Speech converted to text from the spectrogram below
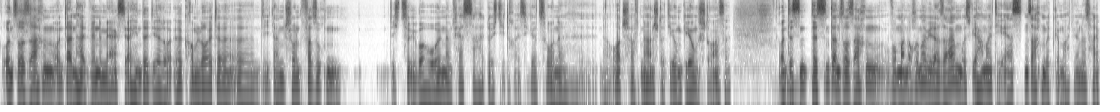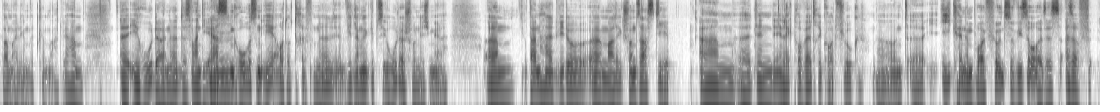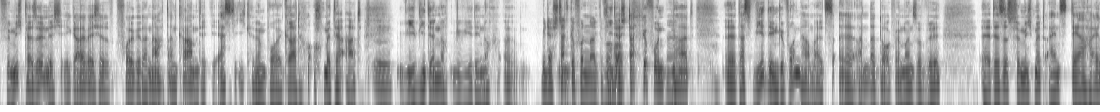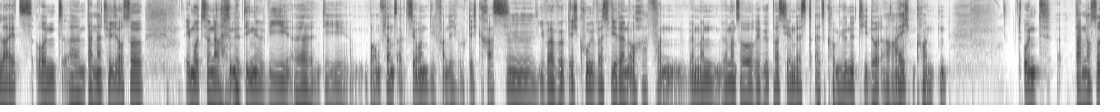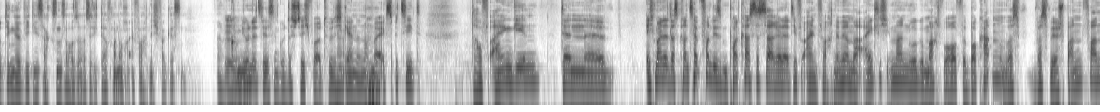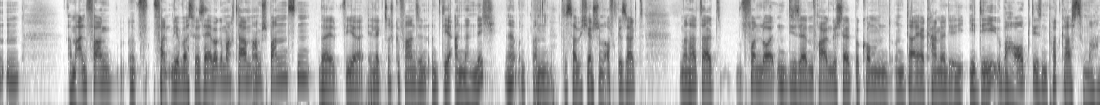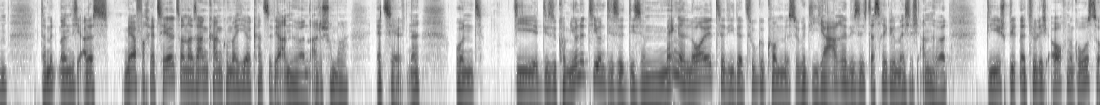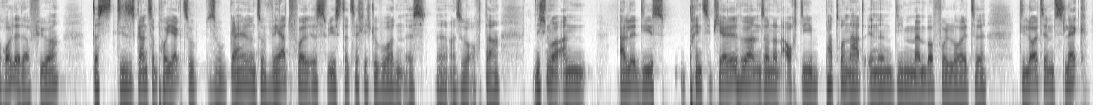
und so Sachen. Und dann halt, wenn du merkst, ja, hinter dir le kommen Leute, äh, die dann schon versuchen, dich zu überholen, dann fährst du halt durch die 30er-Zone in der Ortschaft, ne, anstatt die Umgehungsstraße. Und das sind, das sind dann so Sachen, wo man auch immer wieder sagen muss, wir haben halt die ersten Sachen mitgemacht. Wir haben das Hypermiling mitgemacht. Wir haben äh, Iruda, ne? das waren die ersten mhm. großen E-Auto-Treffen. Ne? Wie lange gibt's Iruda schon nicht mehr? Ähm, dann halt, wie du, äh, Malik, schon sagst, die ähm, äh, den, den Elektro-Weltrekordflug. Ne? Und äh, E-Cannonball für uns sowieso. Das ist, also für mich persönlich, egal welche Folge danach dann kam, der erste E-Cannonball, gerade auch mit der Art, mhm. wie, wie, der noch, wie wir den noch äh, wie der stattgefunden hat. Wie überhaupt. der stattgefunden ja. hat, äh, dass wir den gewonnen haben als äh, Underdog, wenn man so will. Äh, das ist für mich mit eins der Highlights. Und äh, dann natürlich auch so emotionale Dinge wie äh, die Baumpflanzaktion, die fand ich wirklich krass. Mhm. Die war wirklich cool, was wir dann auch von, wenn man, wenn man so Revue passieren lässt, als Community dort erreichen konnten. Und dann noch so Dinge wie die Sachsensause, also die darf man auch einfach nicht vergessen. Mhm. Community ist ein gutes Stichwort, würde ich ja. gerne nochmal explizit drauf eingehen, denn äh, ich meine, das Konzept von diesem Podcast ist da relativ einfach. Ne? Wir haben ja eigentlich immer nur gemacht, worauf wir Bock hatten und was, was wir spannend fanden. Am Anfang fanden wir, was wir selber gemacht haben, am spannendsten, weil wir elektrisch gefahren sind und die anderen nicht. Ne? Und man, das habe ich ja schon oft gesagt, man hat halt von Leuten dieselben Fragen gestellt bekommen und, und daher kam ja die Idee, überhaupt diesen Podcast zu machen, damit man nicht alles mehrfach erzählt, sondern sagen kann, guck mal, hier kannst du dir anhören, alles schon mal erzählt. Ne? Und die, diese Community und diese, diese Menge Leute, die dazugekommen ist über die Jahre, die sich das regelmäßig anhört, die spielt natürlich auch eine große Rolle dafür, dass dieses ganze Projekt so, so geil und so wertvoll ist, wie es tatsächlich geworden ist. Ne? Also auch da nicht nur an alle, die es prinzipiell hören, sondern auch die PatronatInnen, die Memberful-Leute, die Leute im Slack,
